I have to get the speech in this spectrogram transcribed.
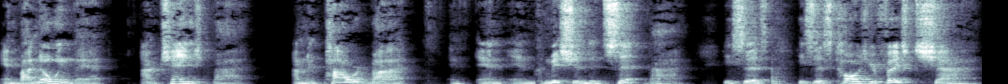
And by knowing that, I'm changed by it. I'm empowered by it and, and, and commissioned and sent by it. He says, he says, cause your face to shine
